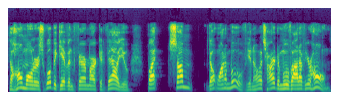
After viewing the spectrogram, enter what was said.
The homeowners will be given fair market value, but some don't want to move. You know, it's hard to move out of your home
